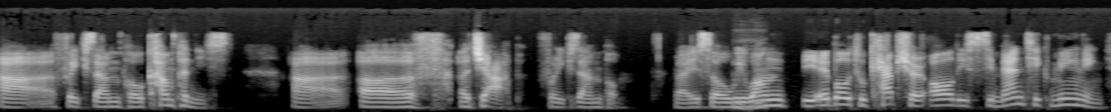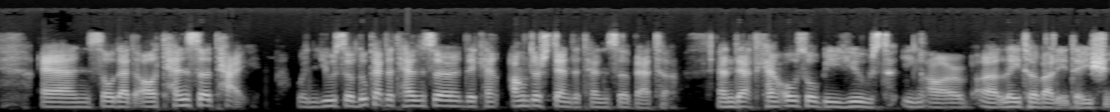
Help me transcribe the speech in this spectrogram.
uh, for example, companies uh, of a job, for example. Right, so we mm-hmm. want to be able to capture all the semantic meaning, and so that our tensor type, when users look at the tensor, they can understand the tensor better, and that can also be used in our uh, later validation.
